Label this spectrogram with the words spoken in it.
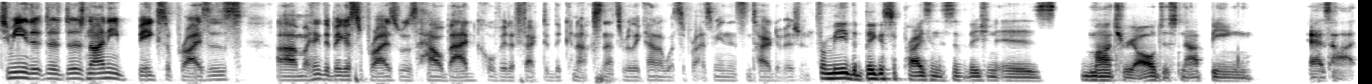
to me, there, there's not any big surprises. Um, I think the biggest surprise was how bad COVID affected the Canucks, and that's really kind of what surprised me in this entire division. For me, the biggest surprise in this division is Montreal just not being as hot.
